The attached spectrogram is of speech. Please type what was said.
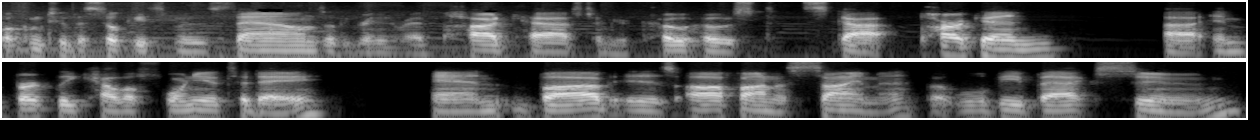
Welcome to the Silky Smooth Sounds of the Green and Red podcast. I'm your co host, Scott Parkin, uh, in Berkeley, California today. And Bob is off on assignment, but we'll be back soon.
